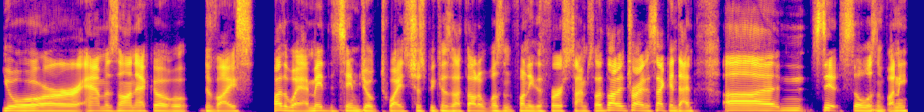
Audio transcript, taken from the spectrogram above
your Amazon Echo device. By the way, I made the same joke twice just because I thought it wasn't funny the first time. So I thought I'd try it a second time. Uh, it still wasn't funny.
